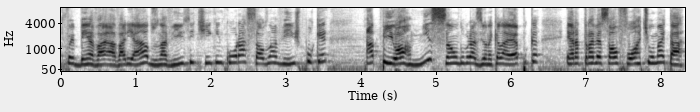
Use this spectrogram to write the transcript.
foi bem ava- avariado os navios e tinha que encouraçar os navios, porque a pior missão do Brasil naquela época era atravessar o forte Humaitá.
